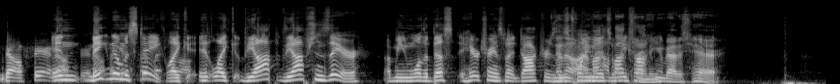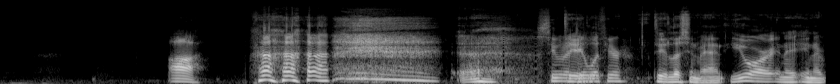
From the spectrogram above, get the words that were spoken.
no, fair enough. and fair make enough. no mistake, like well, it, like the op the options there. I mean, one of the best hair transplant doctors No, is no, twenty I'm, not- minutes I'm away not from talking me. about his hair. Ah, Uh, see what I deal with here. Dude, listen, man, you are in a in a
